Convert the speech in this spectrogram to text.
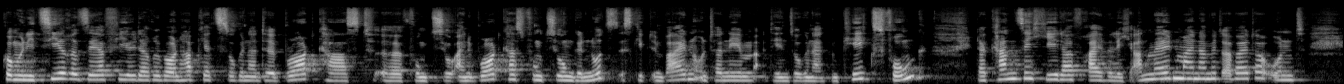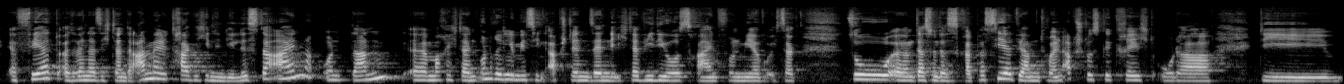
kommuniziere sehr viel darüber und habe jetzt sogenannte Broadcast-Funktion, eine Broadcast-Funktion genutzt. Es gibt in beiden Unternehmen den sogenannten Keksfunk. Da kann sich jeder freiwillig anmelden, meiner Mitarbeiter, und erfährt, also wenn er sich dann da anmeldet, trage ich ihn in die Liste ein und dann äh, mache ich da in unregelmäßigen Abständen, sende ich da Videos rein von mir, wo ich sage, so, äh, das und das ist gerade passiert, wir haben einen tollen Abschluss gekriegt oder die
